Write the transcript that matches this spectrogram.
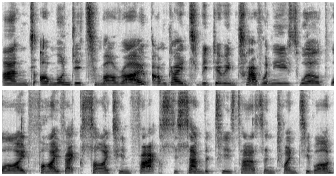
and on Monday tomorrow I'm going to be doing travel news worldwide five exciting facts December 2021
